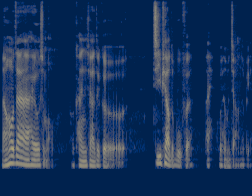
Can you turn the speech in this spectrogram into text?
然后再来还有什么？我看一下这个机票的部分。哎，为什么讲那边？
